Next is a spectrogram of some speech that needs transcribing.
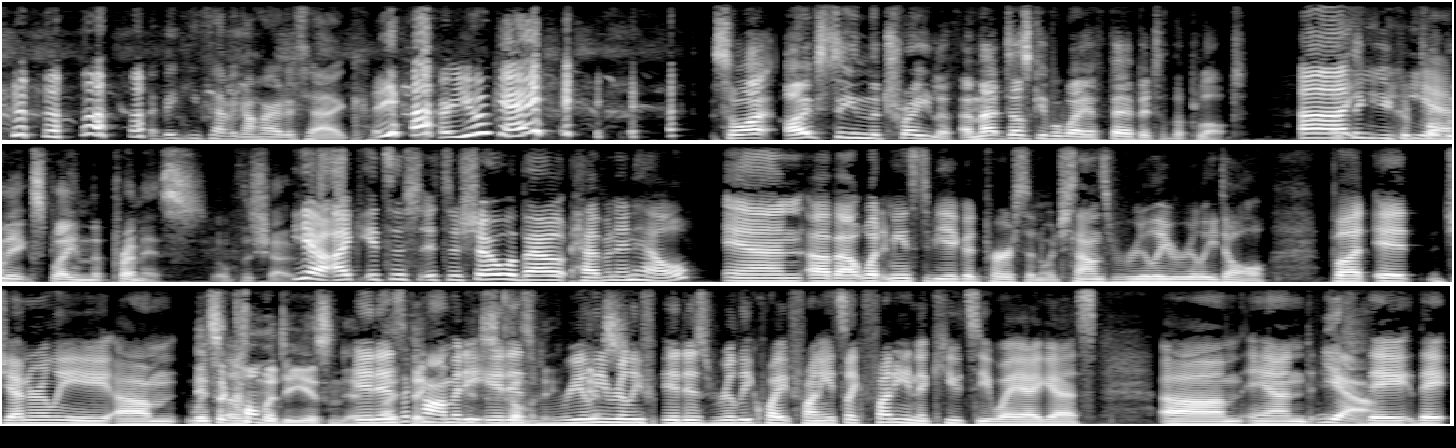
I think he's having a heart attack. yeah, are you okay? So I, I've seen the trailer, and that does give away a fair bit of the plot. I think you could Uh, yeah. probably explain the premise of the show. Yeah, I, it's a it's a show about heaven and hell and about what it means to be a good person, which sounds really really dull, but it generally um, It's a comedy, isn't it? It is I a think. comedy. It's a It is comedy, really, yes. really. It is really quite funny. It's like funny in a cutesy way, I guess. Um, and Yeah. they they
